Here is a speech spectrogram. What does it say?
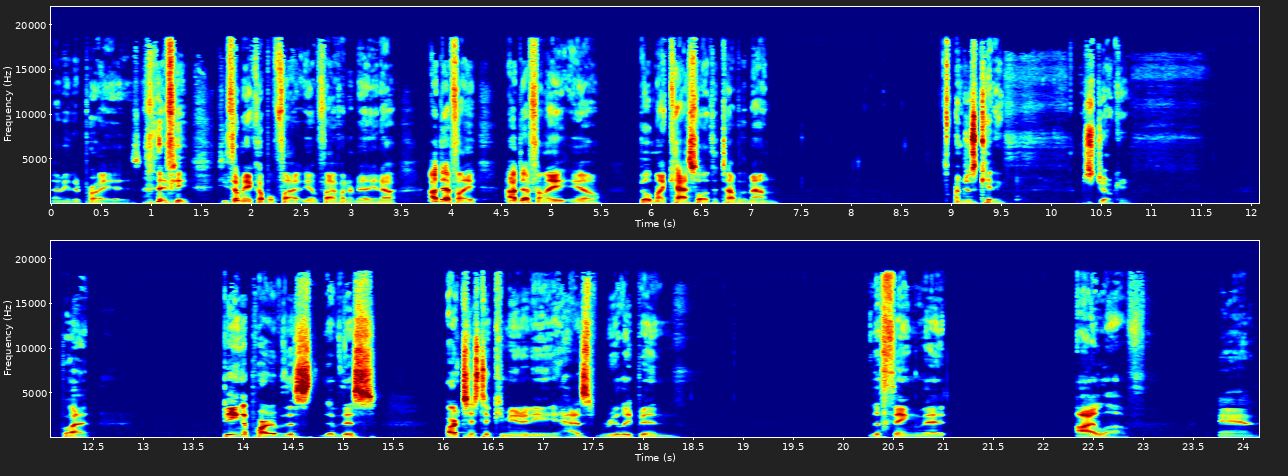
I mean, there probably is. if, you, if you throw me a couple five, you know, five hundred million, I'll, I'll definitely, I'll definitely, you know, build my castle at the top of the mountain. I'm just kidding. I'm just joking. But being a part of this of this artistic community has really been the thing that I love. And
